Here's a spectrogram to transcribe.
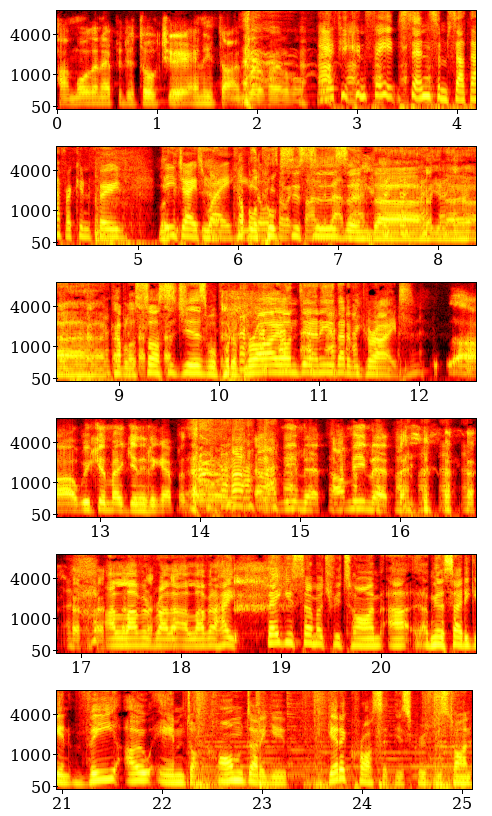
I'm more than happy to talk to you anytime you're available. And if you can feed, send some South African food Look, DJ's yeah, way. A couple He's of cook also excited about sisters and uh, you know uh, a couple of sausages. We'll put a braai on down here. That'd be great. Uh, we can make anything happen. Don't worry. And I mean that. I mean that. I love it, brother. I love it. Hey, thank you so much for your time. Uh, I'm going to say it again vom.com.au. Get across at this Christmas time.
